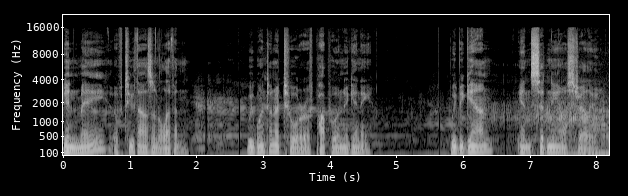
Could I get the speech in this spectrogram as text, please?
In May of 2011, we went on a tour of Papua New Guinea. We began in Sydney, Australia.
